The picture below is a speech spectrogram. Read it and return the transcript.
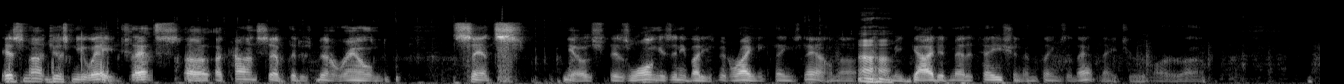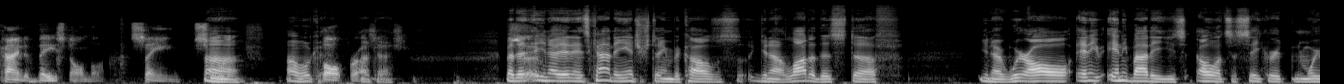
it's not just new age that's a, a concept that has been around since you know as, as long as anybody's been writing things down uh, Uh-huh. i mean guided meditation and things of that nature are uh, kind of based on the same sort Uh-huh. of oh, okay. thought process But So- uh, you know, and it's kind of interesting because you know a lot of this stuff. You know, we're all any anybody's. Oh, it's a secret, and we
